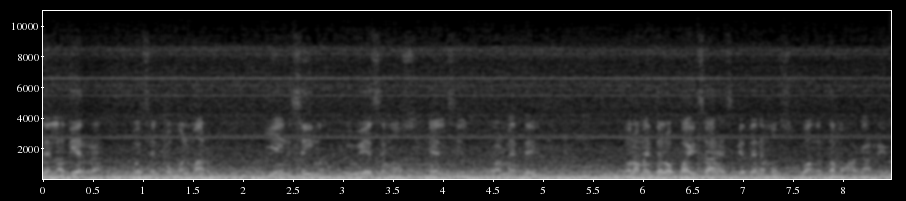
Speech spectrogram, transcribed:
Fuesen la tierra, fuesen como el mar y encima tuviésemos el cielo. Realmente solamente los paisajes que tenemos cuando estamos acá arriba.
